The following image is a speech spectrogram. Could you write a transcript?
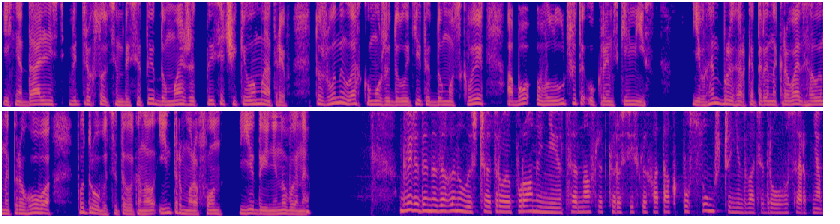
Їхня дальність від 370 до майже тисячі кілометрів. Тож вони легко можуть долетіти до Москви або влучити у Кримський міст. Євген Бригар, Катерина Кривець, Галина Пірогова. Подробиці телеканал Інтер. Марафон. Єдині новини. Дві людини загинули, ще троє поранені. Це наслідки російських атак по Сумщині 22 серпня.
